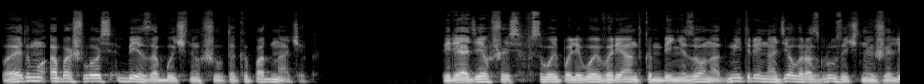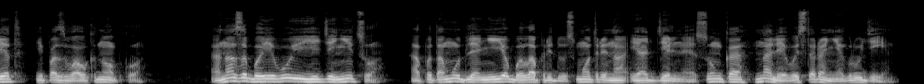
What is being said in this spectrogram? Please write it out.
поэтому обошлось без обычных шуток и подначек. Переодевшись в свой полевой вариант комбинезона, Дмитрий надел разгрузочный жилет и позвал кнопку. Она за боевую единицу, а потому для нее была предусмотрена и отдельная сумка на левой стороне груди.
